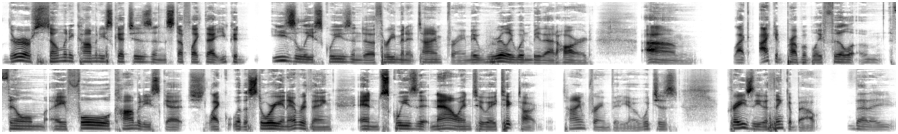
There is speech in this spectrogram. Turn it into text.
there are so many comedy sketches and stuff like that you could easily squeeze into a three minute time frame. It really wouldn't be that hard. Um, like I could probably um, film a full comedy sketch, like with a story and everything, and squeeze it now into a TikTok time frame video, which is crazy to think about. That a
